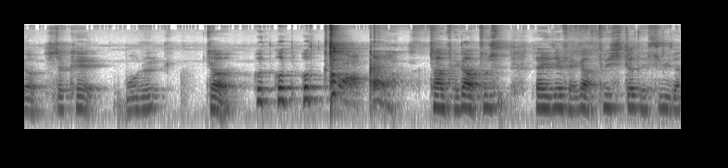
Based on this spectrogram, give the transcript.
야, 시작해. 뭐를? 자, 헛, 헛, 헛, 자, 배가 아프시, 자, 이제 배가 아프시죠? 됐습니다.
